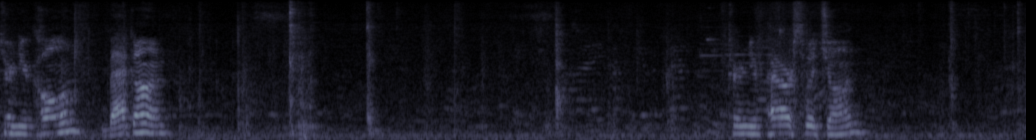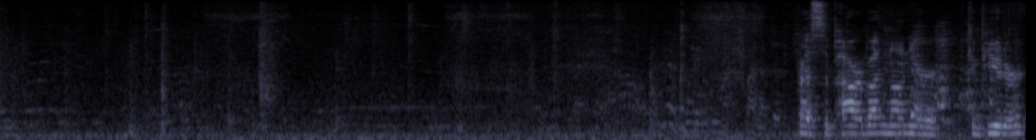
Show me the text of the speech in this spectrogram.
Turn your column back on. Turn your power switch on. Press the power button on your computer.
